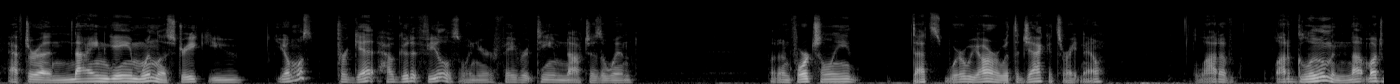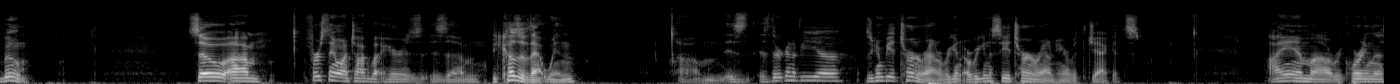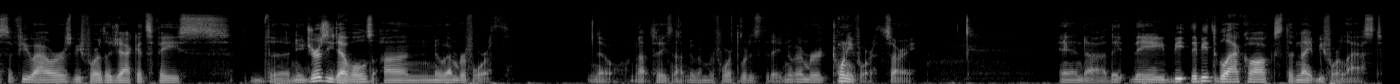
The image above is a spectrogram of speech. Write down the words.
After a nine-game winless streak, you you almost forget how good it feels when your favorite team notches a win. But unfortunately, that's where we are with the Jackets right now. A lot of a lot of gloom and not much boom. So, um, first thing I want to talk about here is is um, because of that win. Um, is is there going to be a is there going to be a turnaround? Are we going are we going to see a turnaround here with the Jackets? I am uh, recording this a few hours before the Jackets face the New Jersey Devils on November fourth. No, not today's not November fourth. What is today? November twenty fourth. Sorry and uh, they they beat they beat the Blackhawks the night before last.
